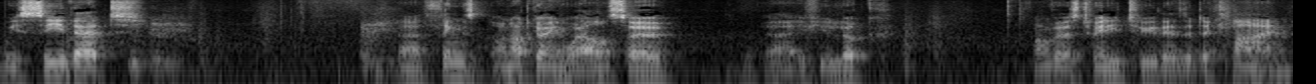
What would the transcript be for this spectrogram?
we see that uh, things are not going well. So uh, if you look from verse 22, there's a decline.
